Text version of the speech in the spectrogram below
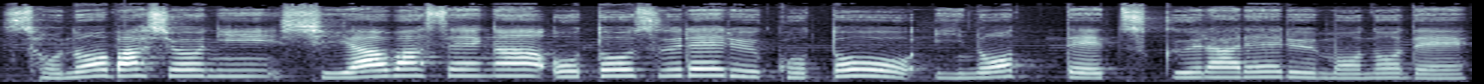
その場所に幸せが訪れることを祈って作られるもので、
